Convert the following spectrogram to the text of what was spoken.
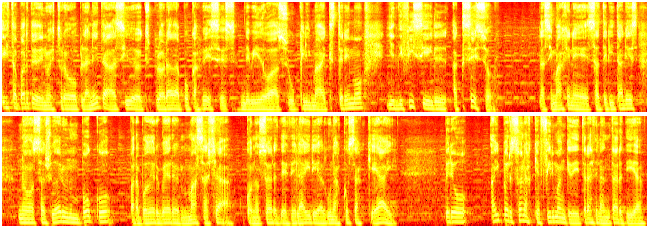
Esta parte de nuestro planeta ha sido explorada pocas veces debido a su clima extremo y el difícil acceso. Las imágenes satelitales nos ayudaron un poco para poder ver más allá, conocer desde el aire algunas cosas que hay. Pero hay personas que afirman que detrás de la Antártida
